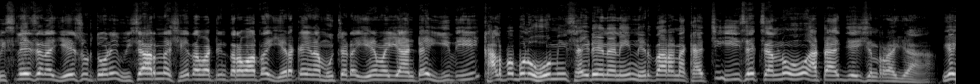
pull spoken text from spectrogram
విశ్లేషణ చేసుడుతోని విచారణ చేతబట్టిన తర్వాత ఎరకైన ముచ్చట ఏమయ్యా అంటే ఇది కల్పబుల్ హోమీ సైడేనని నిర్ధారణ కచ్చి ఈ సెక్షన్ను అటాచ్ చేసిండ్రయ్యా. ఇక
